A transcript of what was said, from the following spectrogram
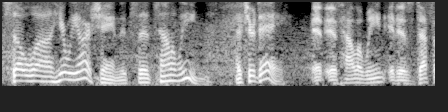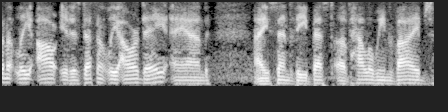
So uh, here we are, Shane. It's it's Halloween. That's your day. It is Halloween. It is definitely our it is definitely our day, and I send the best of Halloween vibes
